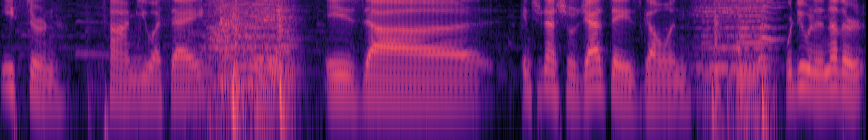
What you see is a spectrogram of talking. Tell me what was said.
Eastern Time, USA, is uh, International Jazz Days going. We're doing another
